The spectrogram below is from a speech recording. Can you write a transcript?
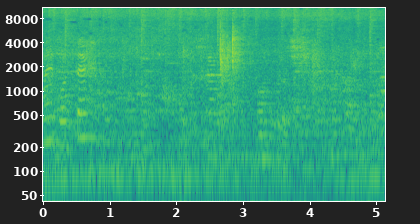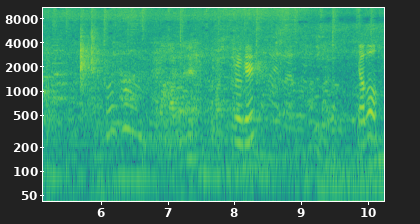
아니? 어허. 그러게. 여보.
